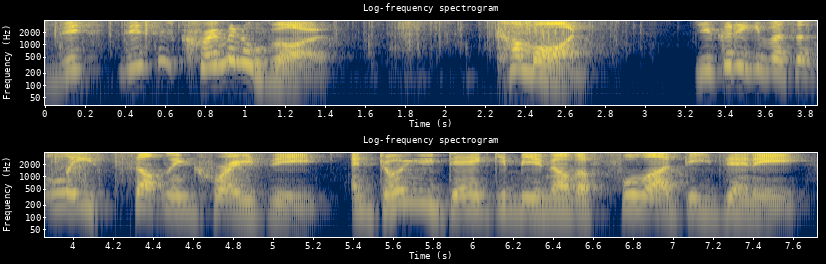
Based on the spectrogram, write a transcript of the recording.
this this is criminal though. Come on. You gotta give us at least something crazy. And don't you dare give me another full art Denny.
